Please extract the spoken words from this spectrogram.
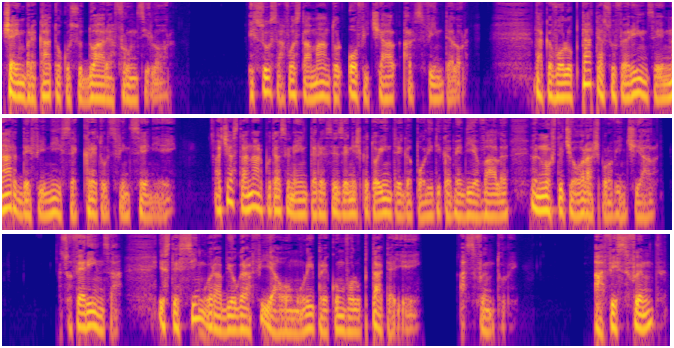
și ai îmbrăcat-o cu sudoarea frunților. Isus a fost amantul oficial al sfintelor. Dacă voluptatea suferinței n-ar defini secretul sfințeniei, aceasta n-ar putea să ne intereseze nici cât o intrigă politică medievală în nu știu ce oraș provincial. Suferința este singura biografie a omului precum voluptatea ei, a Sfântului. A fi sfânt,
